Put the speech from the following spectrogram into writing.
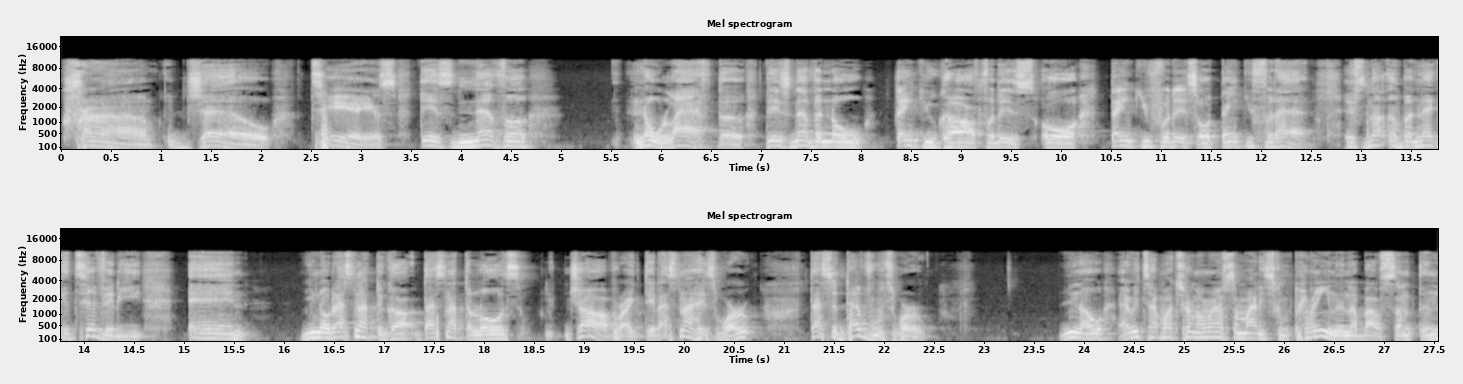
crime, jail, tears. There's never no laughter. There's never no thank you, God, for this, or thank you for this, or thank you for that. It's nothing but negativity. And you know, that's not the God, that's not the Lord's job right there. That's not his work. That's the devil's work. You know, every time I turn around, somebody's complaining about something,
